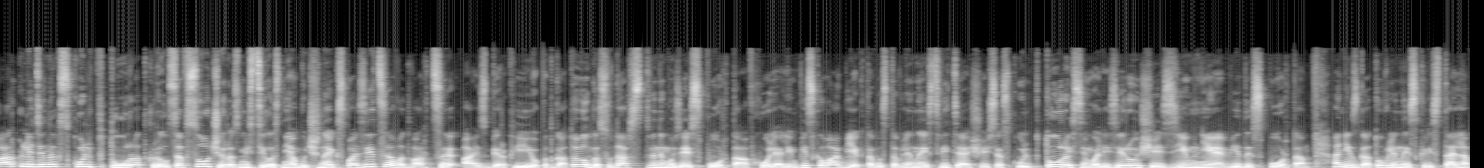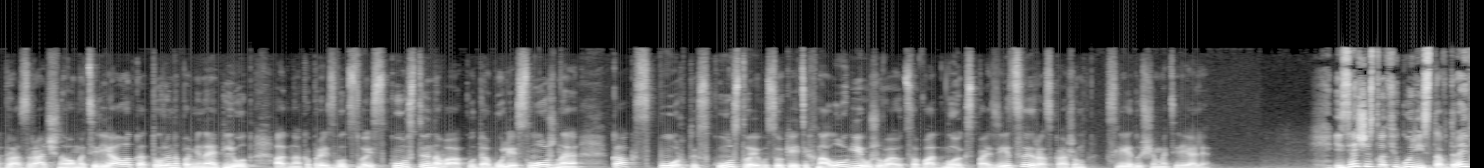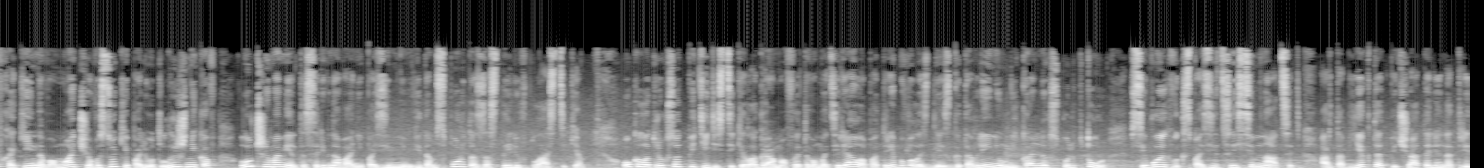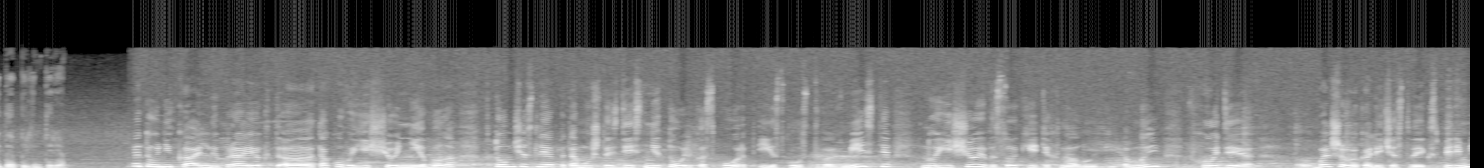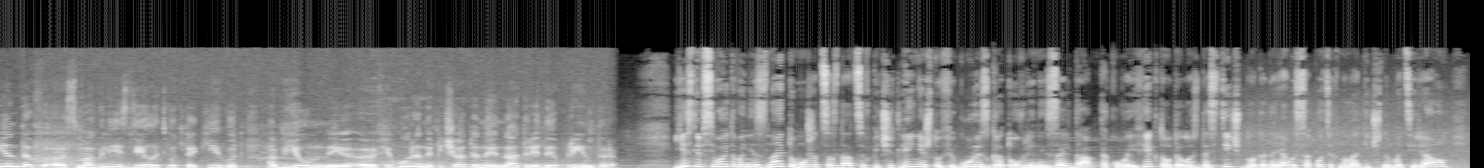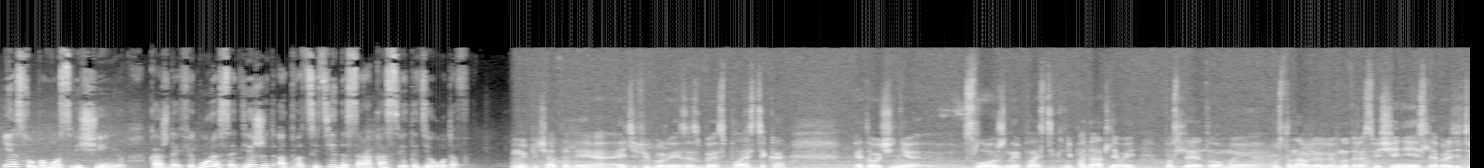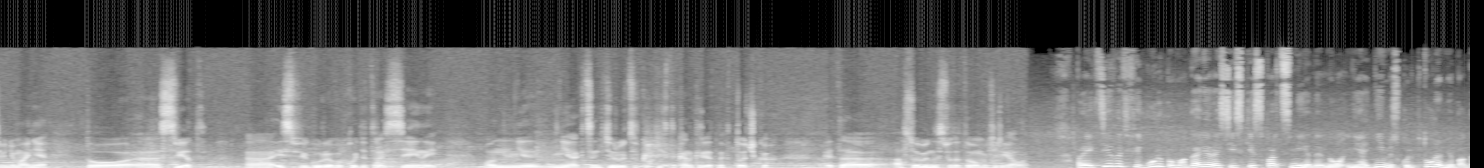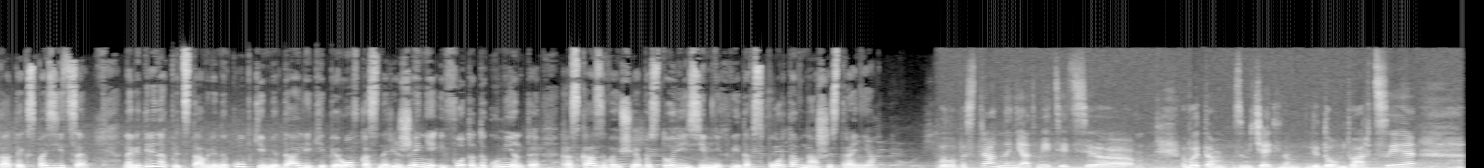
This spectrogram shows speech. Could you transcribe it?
Парк ледяных скульптур открылся в Сочи. Разместилась необычная экспозиция во дворце «Айсберг». Ее подготовил Государственный музей спорта. А в холле Олимпийского объекта выставлены светящиеся скульптуры, символизирующие зимние виды спорта. Они изготовлены из кристально-прозрачного материала, который напоминает лед. Однако производство искусственного куда более сложное. Как спорт, искусство и высокие технологии уживаются в одной экспозиции, расскажем в следующем материале. Изящество фигуристов, драйв хоккейного матча, высокий полет лыжников – лучшие моменты соревнований по зимним видам спорта застыли в пластике. Около 350 килограммов этого материала потребовалось для изготовления уникальных скульптур. Всего их в экспозиции 17. Арт-объекты отпечатали на 3D-принтере. Это уникальный проект, э, такого еще не было, в том числе потому, что здесь не только спорт и искусство вместе, но еще и высокие технологии. Мы в ходе большого количества экспериментов э, смогли сделать вот такие вот объемные э, фигуры, напечатанные на 3D-принтер. Если всего этого не знать, то может создаться впечатление, что фигуры изготовлены изо льда. Такого эффекта удалось достичь благодаря высокотехнологичным материалам и особому освещению. Каждая фигура содержит от 20 до 40 светодиодов. Мы печатали эти фигуры из СБС пластика. Это очень сложный пластик, неподатливый. После этого мы устанавливали внутрь освещение. Если обратите внимание, то э, свет э, из фигуры выходит рассеянный. Он не, не акцентируется в каких-то конкретных точках. Это особенность вот этого материала. Проектировать фигуры помогали российские спортсмены, но не одними скульптурами богата экспозиция. На витринах представлены кубки, медали, экипировка, снаряжение и фотодокументы, рассказывающие об истории зимних видов спорта в нашей стране. Было бы странно не отметить э, в этом замечательном ледовом дворце,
